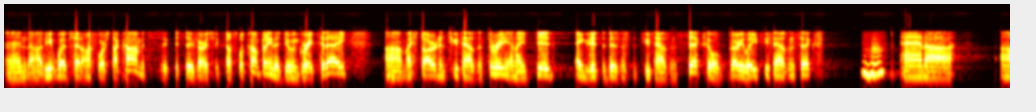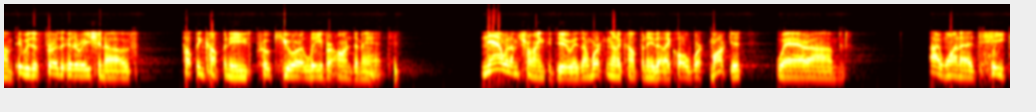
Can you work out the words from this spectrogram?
And uh, the website onforce.com, it's, it's a very successful company. They're doing great today. Um, I started in 2003, and I did exit the business in 2006, or very late 2006. Mm-hmm. And uh, um, it was a further iteration of helping companies procure labor on demand. Now, what I'm trying to do is I'm working on a company that I call Work Market, where um, I want to take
